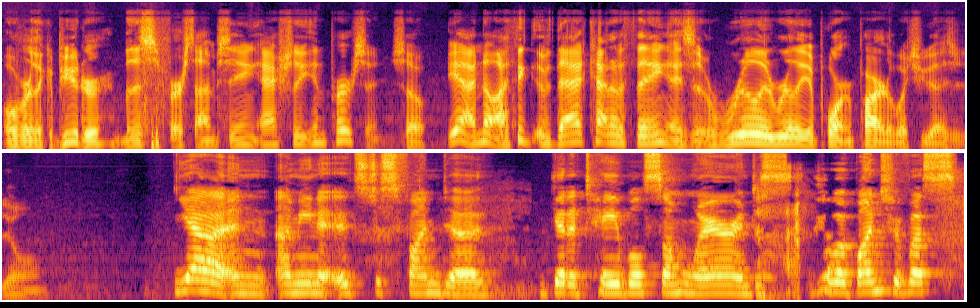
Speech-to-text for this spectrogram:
over the computer, but this is the first time seeing actually in person. So yeah, no, I think that kind of thing is a really, really important part of what you guys are doing. Yeah, and I mean, it's just fun to get a table somewhere and just have a bunch of us.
